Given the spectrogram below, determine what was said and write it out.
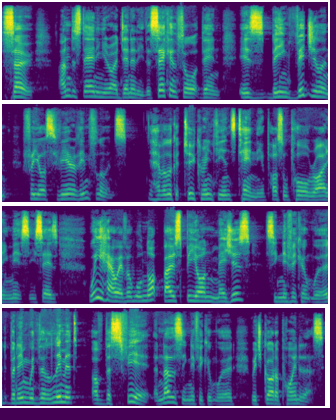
So, understanding your identity. The second thought then is being vigilant for your sphere of influence. Have a look at 2 Corinthians 10, the Apostle Paul writing this. He says, We, however, will not boast beyond measures, significant word, but in with the limit of the sphere, another significant word, which God appointed us.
